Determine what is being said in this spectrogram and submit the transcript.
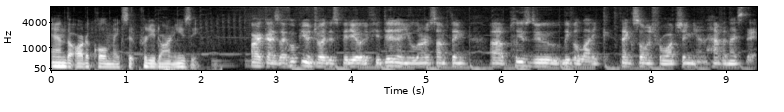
and the article makes it pretty darn easy. Alright guys, I hope you enjoyed this video. If you did and you learned something, uh, please do leave a like. Thanks so much for watching and have a nice day.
